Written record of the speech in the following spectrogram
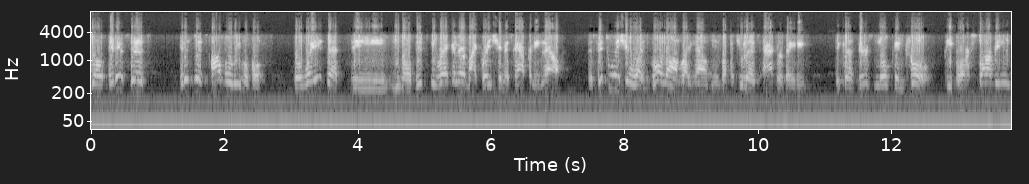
So it is just, it is just unbelievable the way that the, you know, this irregular migration is happening. Now, the situation what is going on right now in Tapachula is aggravating because there's no control. People are starving.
